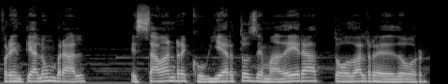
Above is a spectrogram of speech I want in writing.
frente al umbral estaban recubiertos de madera todo alrededor,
